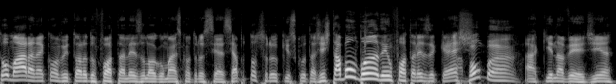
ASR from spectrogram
Tomara, né, com a vitória do Fortaleza logo mais contra o CSA. Pro torcedor que escuta a gente. Tá bombando, hein, o Fortaleza Tá Cast. bombando. Aqui na Verdinha.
